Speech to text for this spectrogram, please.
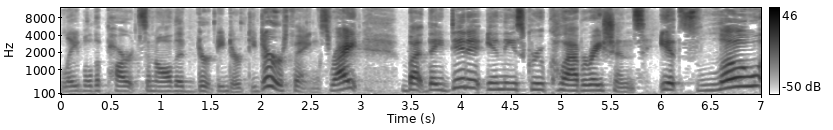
label the parts and all the dirty, dirty, dir things, right? But they did it in these group collaborations. It's low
